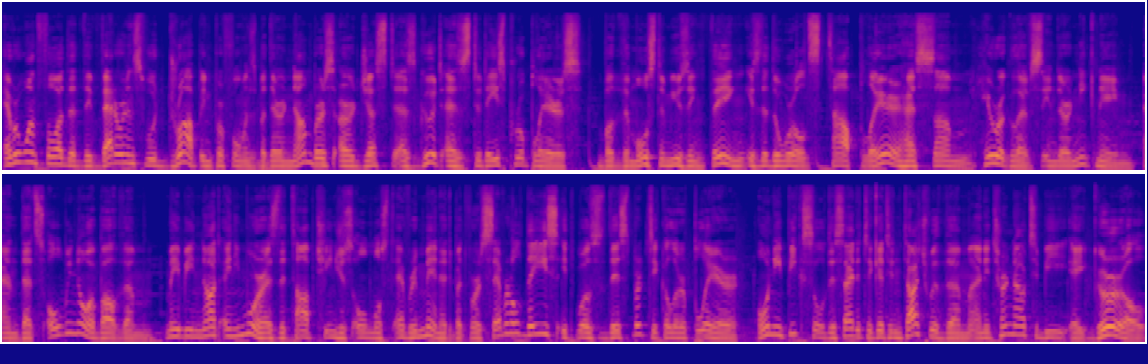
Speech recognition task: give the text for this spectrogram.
Everyone thought that the veterans would drop in performance, but their numbers are just as good as today's pro players. But the most amusing thing is that the world's top player has some hieroglyphs in their nickname, and that's all we know about them. Maybe not anymore as the top changes almost every minute, but for several days it was this particular player. ohnePixel decided to get in touch with them and it turned out to be a girl.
